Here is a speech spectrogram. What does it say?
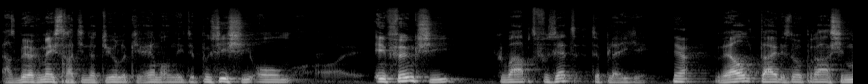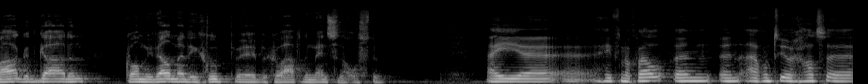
Als burgemeester had je natuurlijk helemaal niet de positie om in functie gewapend verzet te plegen. Ja. Wel, tijdens de operatie Market Garden kwam hij wel met een groep eh, gewapende mensen naar Oost toe. Hij eh, eh, heeft nog wel een, een avontuur gehad eh,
